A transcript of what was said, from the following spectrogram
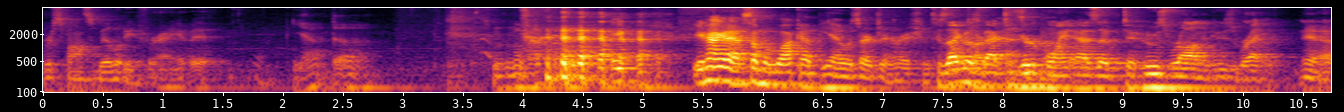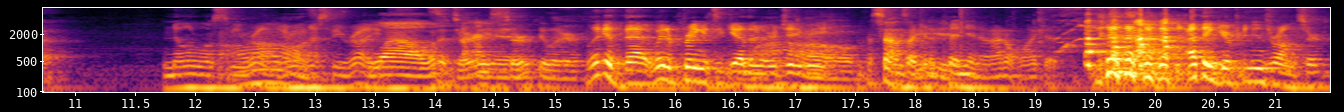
responsibility for any of it. Yeah, duh. You're not gonna have someone walk up. Yeah, it was our generation. Because that goes back to your point as of to who's wrong and who's right. Yeah. No one wants to be wrong. Everyone has to be right. Wow, what a It's very circular. Look at that. Way to bring it together there, JB. That sounds like an opinion, and I don't like it. I think your opinion's wrong, sir.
